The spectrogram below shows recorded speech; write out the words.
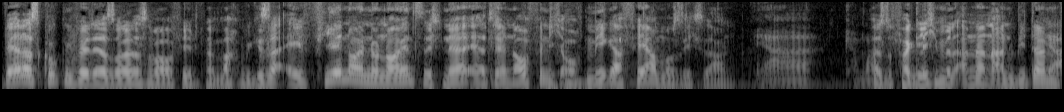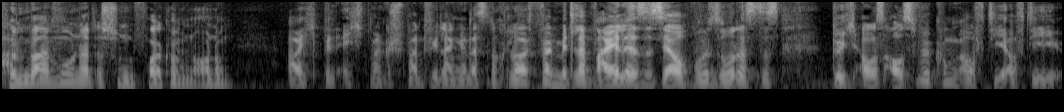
Wer das gucken will, der soll das aber auf jeden Fall machen. Wie gesagt, ey, 4,99, ne? RTL Now finde ich auch mega fair, muss ich sagen. Ja, kann man. Also verglichen mit anderen Anbietern, Ja, Fünfer im Monat ist schon vollkommen in Ordnung. Aber ich bin echt mal gespannt, wie lange das noch läuft, weil mittlerweile ist es ja auch wohl so, dass das durchaus Auswirkungen auf die, auf die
